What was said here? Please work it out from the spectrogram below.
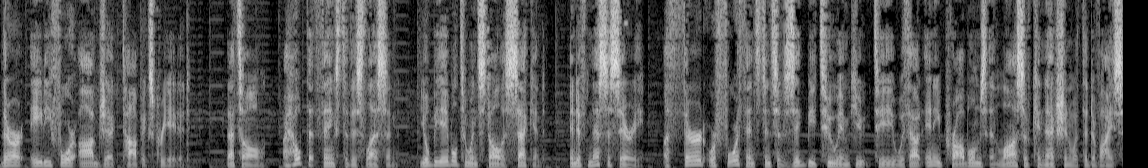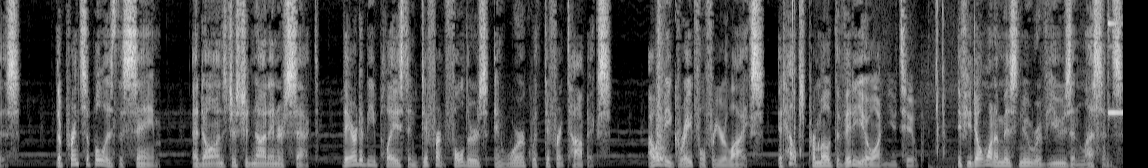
there are 84 object topics created. That's all. I hope that thanks to this lesson, you'll be able to install a second, and if necessary, a third or fourth instance of Zigbee 2 MQTT without any problems and loss of connection with the devices. The principle is the same. Add-ons just should not intersect. They are to be placed in different folders and work with different topics. I would be grateful for your likes. It helps promote the video on YouTube. If you don't want to miss new reviews and lessons,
